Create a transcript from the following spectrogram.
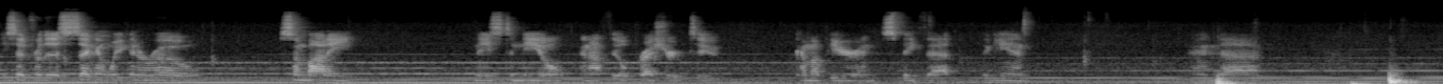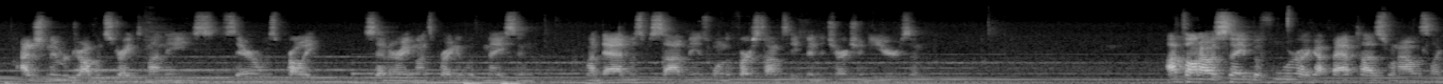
he said, for this second week in a row, somebody needs to kneel, and I feel pressured to come up here and speak that again. And uh, I just remember dropping straight to my knees. Sarah was probably seven or eight months pregnant with Mason. My dad was beside me. It was one of the first times he'd been to church in years, and I thought I was saved before. I got baptized when I was like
